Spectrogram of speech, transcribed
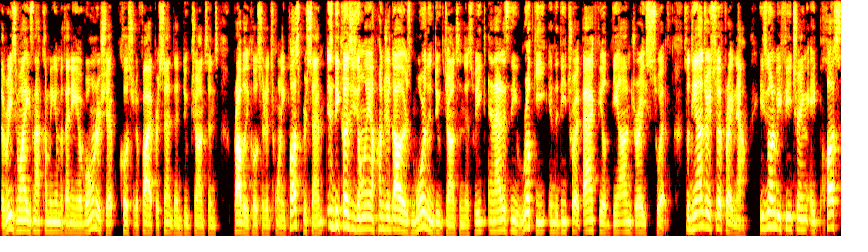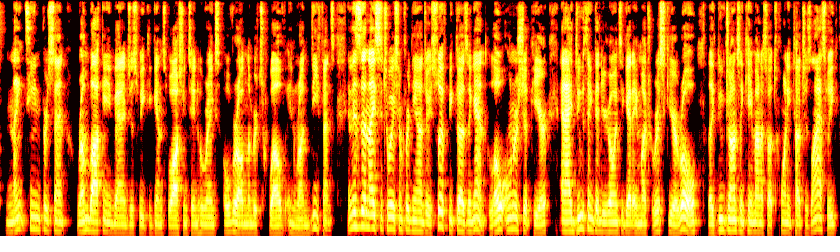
the reason why he's not coming in with any of ownership closer to 5% than Duke Johnson's probably closer to 20 plus percent, is because he's only $100 more than Duke Johnson this week. And that is the rookie in the Detroit backfield, D'Andre Swift. So D'Andre Swift right now, he's going to be featuring a plus 19% run blocking advantage this week against Washington, who ranks overall number 12 in run defense. And this is a nice situation for D'Andre Swift because, again, low ownership here. And I do think that you're going to get a much riskier role. Like Duke Johnson came out and saw 20 touches last week,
